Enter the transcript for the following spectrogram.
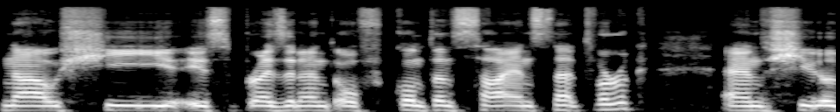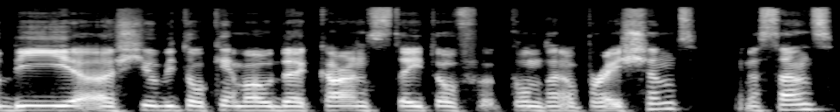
Now she is president of Content Science Network, and she will be uh, she will be talking about the current state of content operations in a sense.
